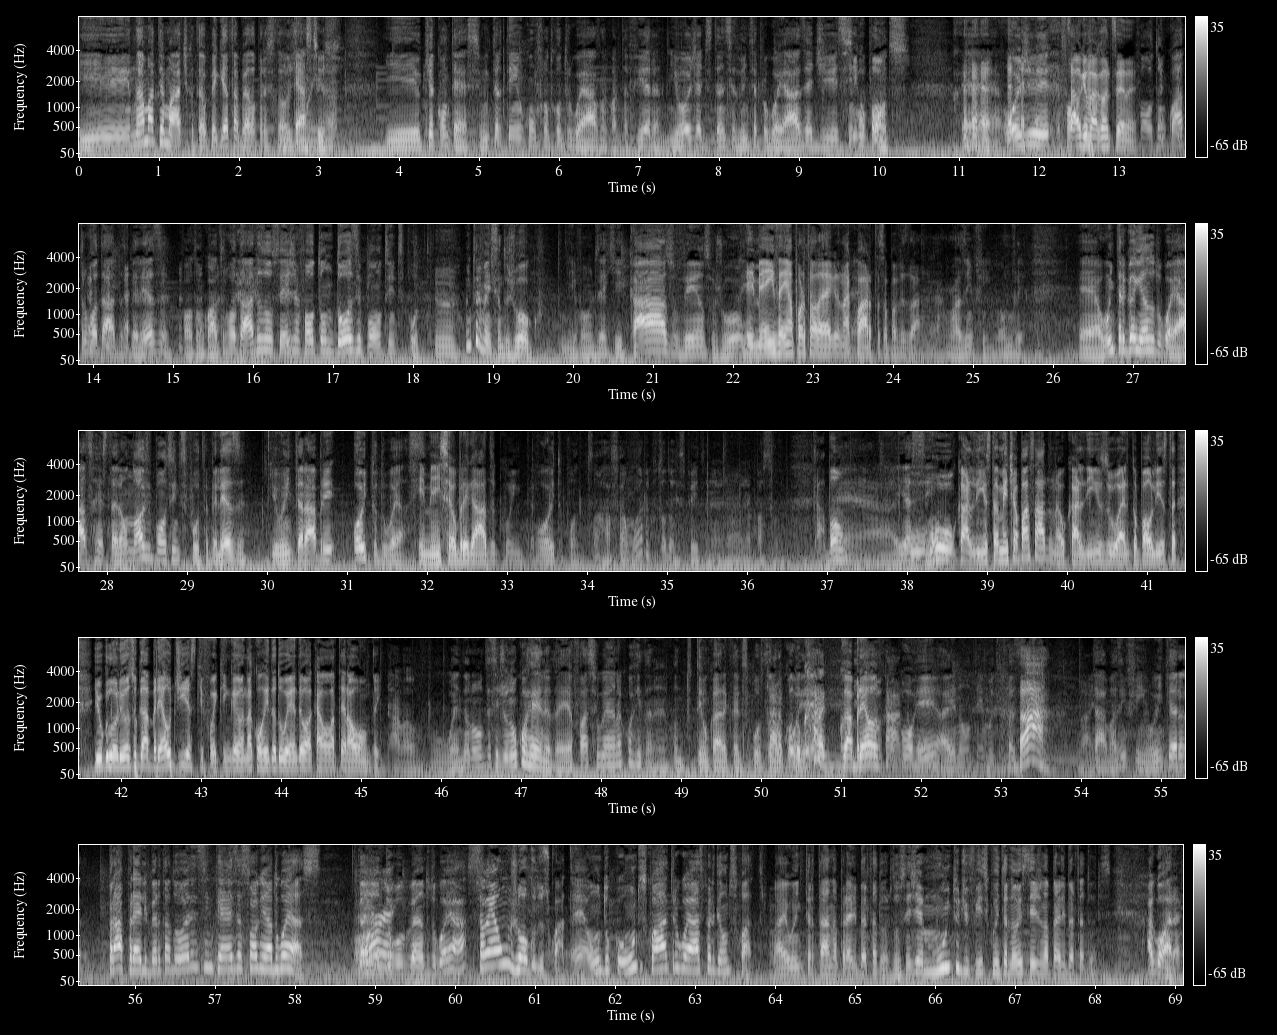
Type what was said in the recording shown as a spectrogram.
E na matemática, tá? Eu peguei a tabela para estudar hoje de manhã. isso. E o que acontece? O Inter tem um confronto contra o Goiás na quarta-feira e hoje a distância do Inter pro Goiás é de cinco, Cinco pontos. É, hoje Sabe o que vai acontecer, né? faltam quatro rodadas, beleza? Faltam quatro rodadas, ou seja, faltam 12 pontos em disputa. Hum. O Inter vencendo o jogo, e vamos dizer aqui, caso vença o jogo, He-Man vem a Porto Alegre na quarta, só pra avisar. é, Mas enfim, vamos ver. É, o Inter ganhando do Goiás, restarão 9 pontos em disputa, beleza? E o Inter abre 8 do Goiás. He-Man ser obrigado com o Inter. 8 pontos. Ó, Rafael Moura, com todo respeito, né? Já, já passou. Tá bom. É, e assim. O, o Carlinhos também tinha passado, né? O Carlinhos, o Wellington Paulista e o glorioso Gabriel Dias, que foi quem ganhou na corrida do Wendel aquela lateral ontem. Ah, mas o Wendel não decidiu não correr, né? Daí é fácil ganhar na corrida, né? Quando tu tem um cara que tá disposto a Cara, não quando correr. o cara, Gabriel... e o outro a correr, aí não tem muito o que fazer. Ah! Tá, mas enfim, o Inter, pra pré-Libertadores, em tese é só ganhar do Goiás. Ganhando do, ganhando do Goiás. Só é um jogo dos quatro. É, um, do, um dos quatro o Goiás perdeu um dos quatro. Aí o Inter tá na pré-Libertadores. Ou seja, é muito difícil que o Inter não esteja na pré-Libertadores. Agora,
